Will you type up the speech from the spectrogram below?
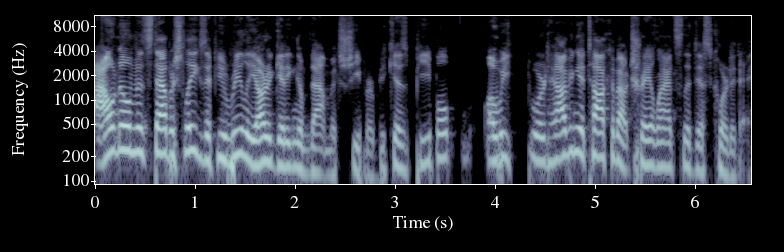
I don't know in established leagues if you really are getting them that much cheaper because people, oh, we we're having a talk about Trey Lance in the Discord today.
